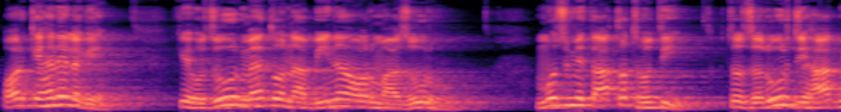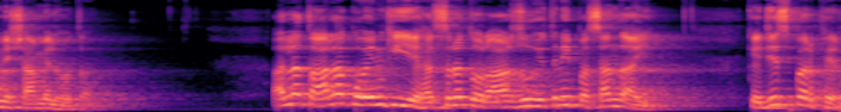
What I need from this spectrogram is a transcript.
اور کہنے لگے کہ حضور میں تو نابینا اور معذور ہوں، مجھ میں طاقت ہوتی تو ضرور جہاد میں شامل ہوتا۔ اللہ تعالیٰ کو ان کی یہ حسرت اور آرزو اتنی پسند آئی کہ جس پر پھر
